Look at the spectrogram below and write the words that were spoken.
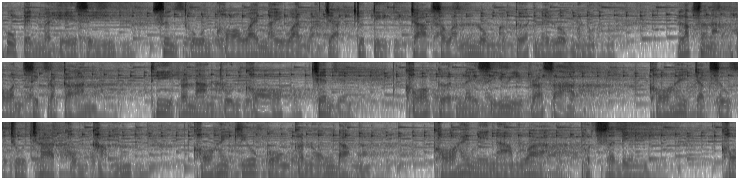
ผู้เป็นมเหสี ซึ่งทูลขอไว้ในวันจะจุติจากสวรรค์ลงมาเกิดในโลกมนุษย์ ลักษณะพรสิบประการ ที่พระนางทูลขอ เช่น ขอเกิดในศีวีปราศาสตร์ขอให้จักสุชูชาติคมขำ ขอให้คิ้วโกงขนงดำ ขอให้มีนามว่าพุทธดี ขอ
